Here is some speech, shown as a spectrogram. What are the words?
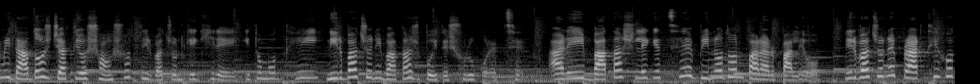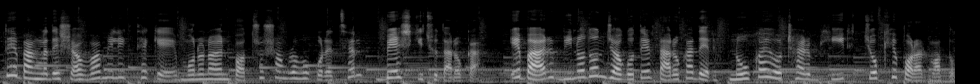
আগামী দ্বাদশ জাতীয় সংসদ নির্বাচনকে ঘিরে ইতোমধ্যেই নির্বাচনী বাতাস বইতে শুরু করেছে। আর এই বাতাস লেগেছে বিনোদন পাড়ার পালেও। নির্বাচনে প্রার্থী হতে বাংলাদেশ আওয়ামী লীগ থেকে মনোনয়নপত্র সংগ্রহ করেছেন বেশ কিছু তারকা। এবার বিনোদন জগতের তারকাদের নৌকায় ওঠার ভিড় চোখে পড়ার মতো।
